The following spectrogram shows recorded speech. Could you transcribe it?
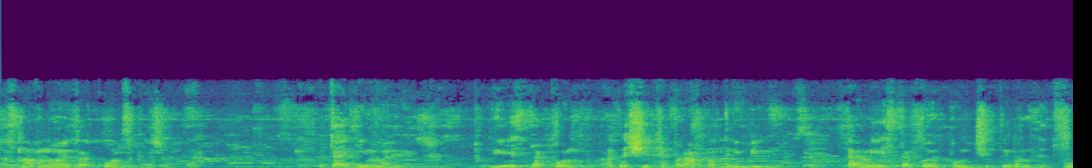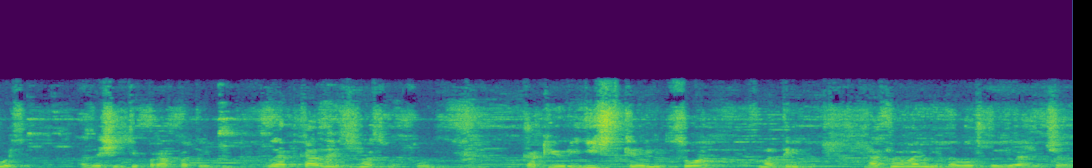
основной закон, скажем так. Это один момент. Есть закон о защите прав потребителей. Там есть такой пункт 14.8 о защите прав потребителей. Вы отказываетесь у нас в услуге. Как юридическое лицо, смотрите, на основании того, что я сейчас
